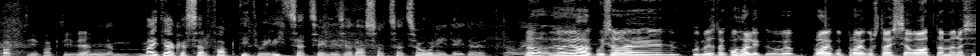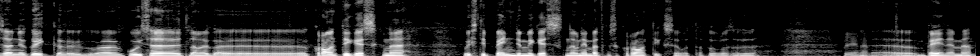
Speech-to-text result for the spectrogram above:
fakti, faktid, jah? ma ei tea, kas seal faktid või lihtsalt sellised assotsiatsioonid ei tööta või? no, nojah, kui sa, kui me seda kohalikku, praegu, praegust asja vaatame, no siis on ju kõik, kui see, ütleme, grantikeskne või stipendiumikeskne, nimetame seda grantiks, see võtab võib-olla seda peenem. Äh, peenem jah,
